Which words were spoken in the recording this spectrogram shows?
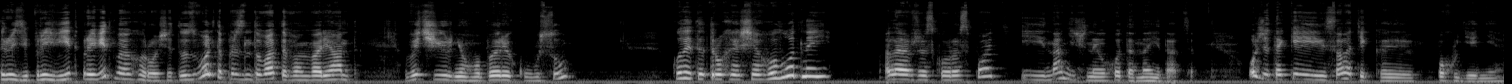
Друзі, привіт! Привіт, мої хороші! Дозвольте презентувати вам варіант вечірнього перекусу. Коли ти трохи ще голодний, але вже скоро спать і на ніч неохота наїдатися. Отже, такий салатик е, похудіння.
